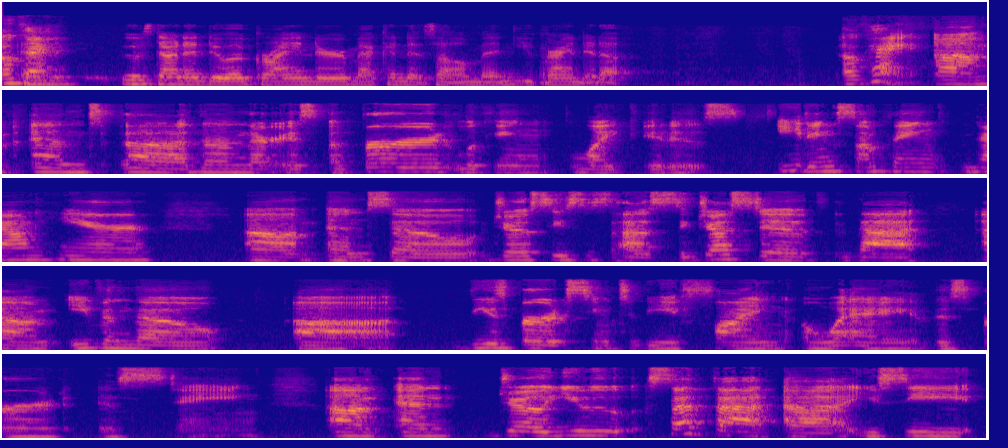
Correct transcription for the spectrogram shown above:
Okay. and it goes down into a grinder mechanism and you grind it up. Okay. Um, and uh, then there is a bird looking like it is eating something down here. Um, and so Joe sees this as suggestive that um, even though uh, these birds seem to be flying away, this bird is staying. Um, and Joe, you said that uh, you see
